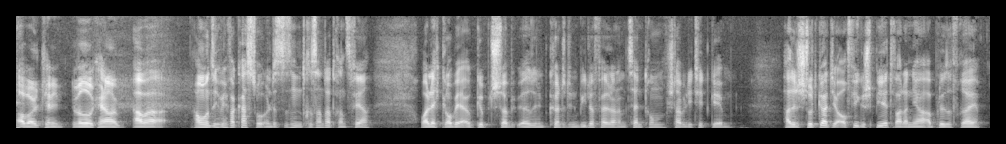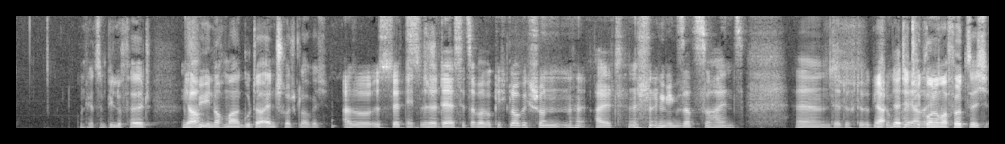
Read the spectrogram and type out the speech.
aber ich kenne ihn. Also, keine Ahnung. Aber holen sich auf jeden Fall Castro. Und das ist ein interessanter Transfer, weil ich glaube, er gibt, also könnte den Bielefeldern im Zentrum Stabilität geben. Hat in Stuttgart ja auch viel gespielt, war dann ja ablösefrei. Und jetzt in Bielefeld ja. für ihn nochmal ein guter Endschritt, glaube ich. Also ist jetzt, äh, der ist jetzt aber wirklich, glaube ich, schon alt, im Gegensatz zu Heinz. Äh, der dürfte wirklich ja, schon. Ja, der hat die Trikot Nummer 40.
